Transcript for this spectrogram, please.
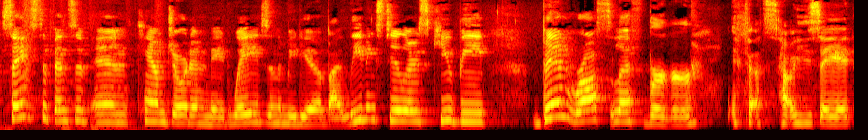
Saints defensive end Cam Jordan made waves in the media by leaving Steelers QB Ben Ross Roethlisberger, if that's how you say it,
